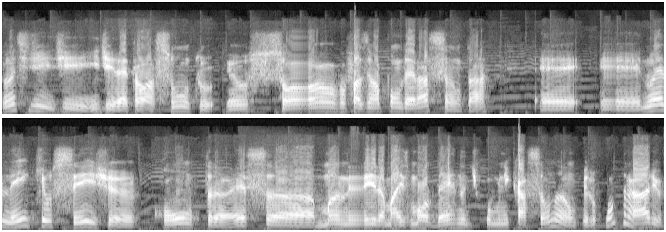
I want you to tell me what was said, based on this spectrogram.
Antes de, de, ir direto ao assunto, eu só vou fazer uma ponderação, tá? É, é, não é nem que eu seja contra essa maneira mais moderna de comunicação, não. Pelo contrário,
